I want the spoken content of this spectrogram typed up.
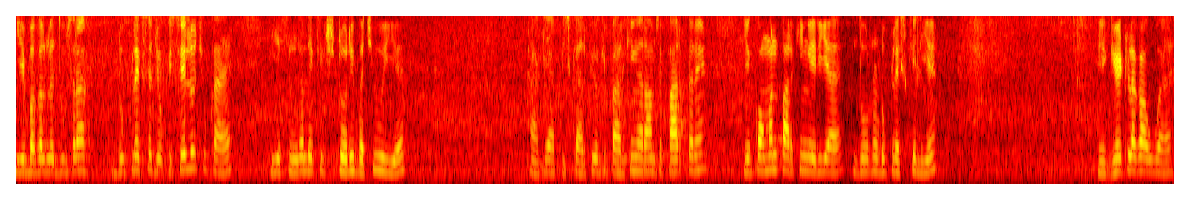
ये बगल में दूसरा डुप्लेक्स है जो कि सेल हो चुका है। ये सिंगल एक, एक स्टोरी बची हुई है। आगे आप स्कॉर्पियो की पार्किंग आराम से पार्क करें। ये कॉमन पार्किंग एरिया है दोनों डुप्लेक्स के लिए। ये गेट लगा हुआ है।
